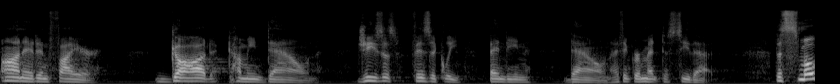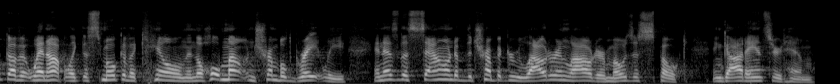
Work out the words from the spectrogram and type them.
on it in fire. God coming down. Jesus physically bending down. I think we're meant to see that. The smoke of it went up like the smoke of a kiln, and the whole mountain trembled greatly. And as the sound of the trumpet grew louder and louder, Moses spoke, and God answered him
